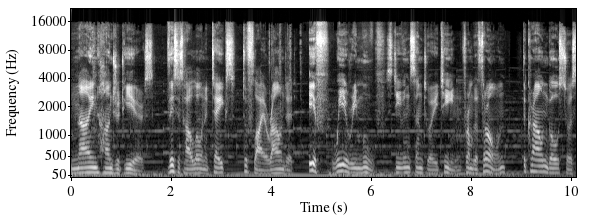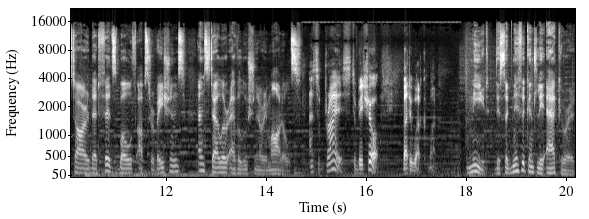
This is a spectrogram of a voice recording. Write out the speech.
900 years. This is how long it takes to fly around it. If we remove Stephenson 218 from the throne, the crown goes to a star that fits both observations and stellar evolutionary models. A surprise, to be sure, but a welcome one. Meet the significantly accurate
